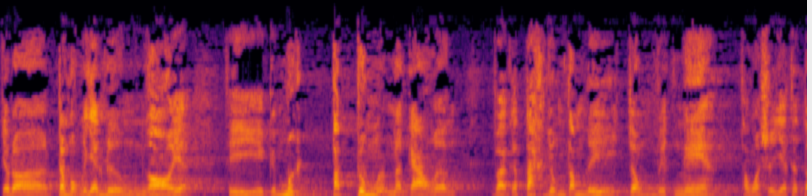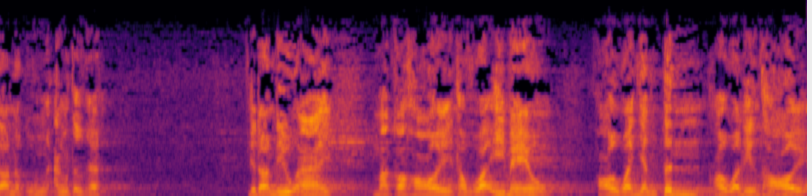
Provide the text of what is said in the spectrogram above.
Do đó trong một cái giảng đường mình ngồi á, thì cái mức tập trung nó cao hơn. Và cái tác dụng tâm lý trong việc nghe thông qua sự giải thích đó nó cũng ấn tượng hơn. Do đó nếu ai mà có hỏi thông qua email, hỏi qua nhắn tin, hỏi qua điện thoại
